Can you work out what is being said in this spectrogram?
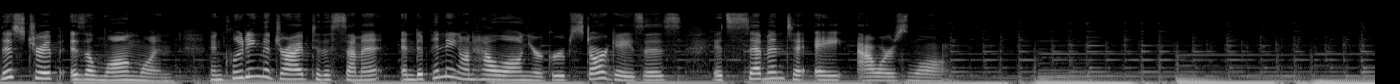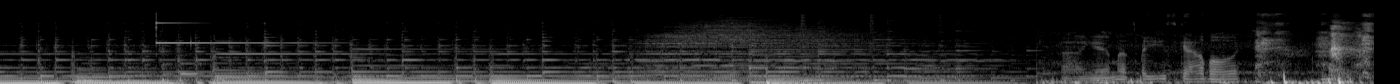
This trip is a long one, including the drive to the summit, and depending on how long your group stargazes, it's 7 to 8 hours long. I am a space cowboy.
